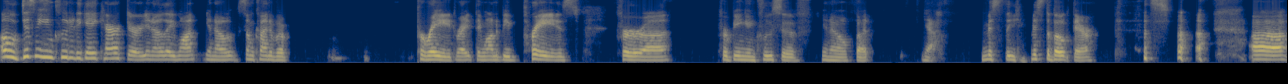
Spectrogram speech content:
oh, Disney included a gay character. You know, they want you know some kind of a parade, right? They want to be praised for uh, for being inclusive. You know, but yeah, missed the missed the boat there uh,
